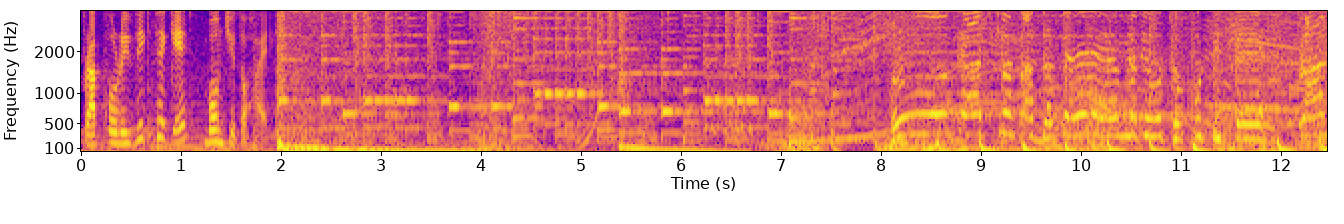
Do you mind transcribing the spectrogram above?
প্রাপ্য রিজিক থেকে বঞ্চিত হয়। ক্লাস আড্ডাতে, মেতে ওঠো ফুটিতে, প্রাণ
